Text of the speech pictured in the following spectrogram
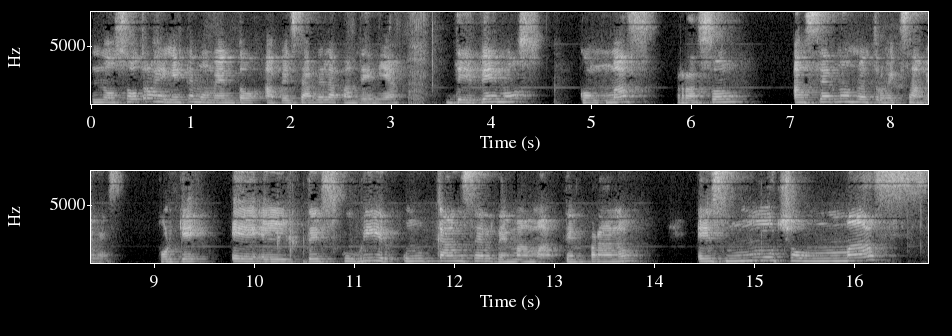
Nosotros en este momento, a pesar de la pandemia, debemos con más razón hacernos nuestros exámenes, porque el descubrir un cáncer de mama temprano es mucho más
